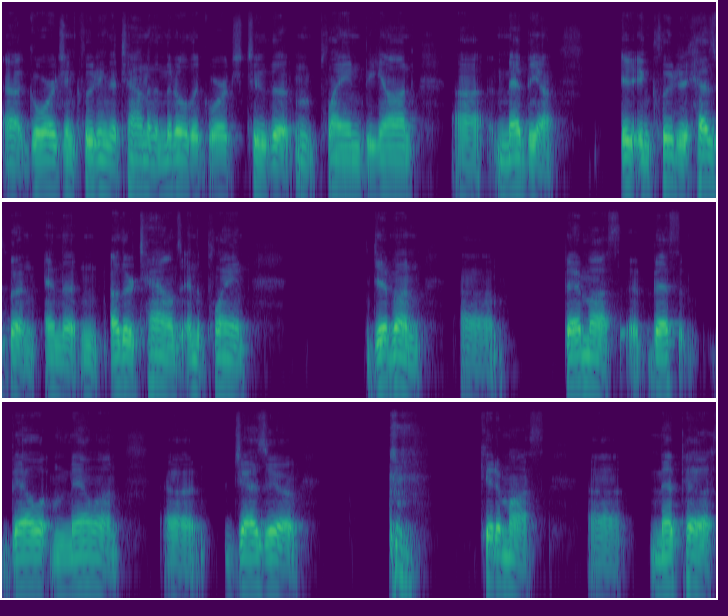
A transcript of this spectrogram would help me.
uh, Gorge, including the town in the middle of the gorge, to the plain beyond uh, it included Heshbon and the other towns in the plain, Dibon, um, Bemoth, uh, Beth Bel Melon, uh, Jazer, Kedemoth, uh, Mepeth,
